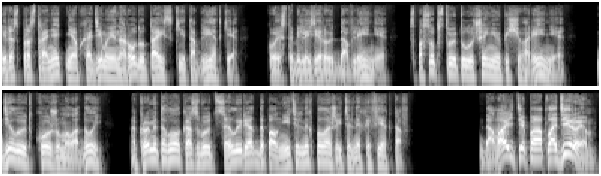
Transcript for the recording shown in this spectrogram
и распространять необходимые народу тайские таблетки, кое стабилизируют давление, способствуют улучшению пищеварения, делают кожу молодой, а кроме того оказывают целый ряд дополнительных положительных эффектов. «Давайте поаплодируем!»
